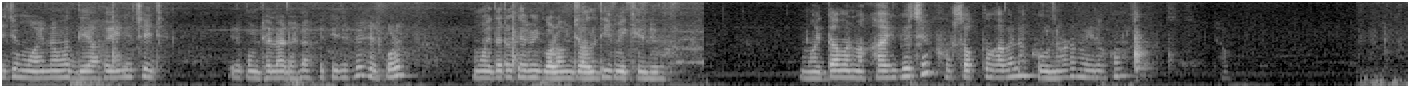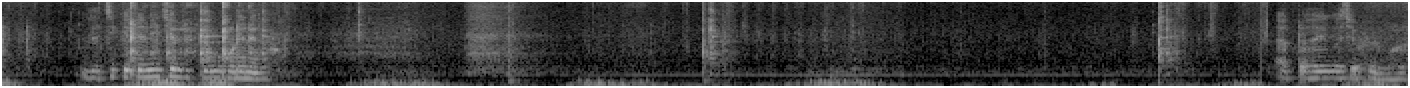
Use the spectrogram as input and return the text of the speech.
এই যে ময়না আমার দেওয়া হয়ে গেছে, এই যে এরকম ঢেলা ঢেলা পেকে যাবে, এরপরে ময়দাটাকে আমি গরম জল দিয়ে মেখে নেব। ময়দা আমার মাখা হয়ে গেছে, খুব শক্ত হবে না, খুব নরম, এরকম। লেচি কেটে নিয়েছি পুরো ভরে নেব। একটা হয়ে গেছে ফুল ভরা।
